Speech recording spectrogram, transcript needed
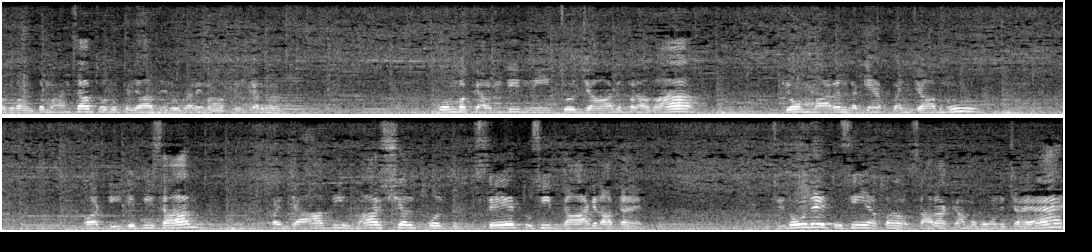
ਭਗਵੰਤ ਮਾਨ ਸਾਹਿਬ ਤੁਹਾਨੂੰ ਪੰਜਾਬ ਦੇ ਲੋਕਾਂ ਨੇ ਮਾਫ ਨਹੀਂ ਕਰਨਾ। ਕੁੰਭ ਕਰਨ ਦੀ ਨੀਂਦ ਚੋਂ ਜਾਗ ਭਰਾਵਾ। ਕਿਉਂ ਮਾਰਨ ਲੱਗਿਆ ਪੰਜਾਬ ਨੂੰ? ਔਰ ਡੀਜੀਪੀ ਸਾਹਿਬ, ਪੰਜਾਬ ਦੀ ਮਾਰਸ਼ਲ ਪੁਲਿਸ ਸੇ ਤੁਸੀਂ ਦਾਗ ਲਾਤਾ ਹੈ। ਜਦੋਂ ਦੇ ਤੁਸੀਂ ਆਪਾਂ ਸਾਰਾ ਕੰਮ ਹੋਣ ਚਾਹਿਆ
